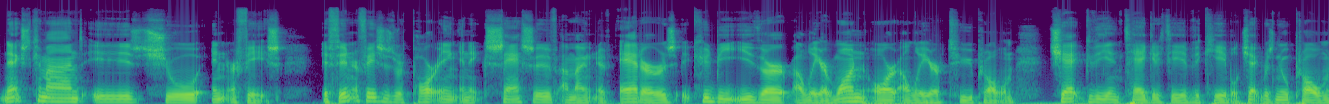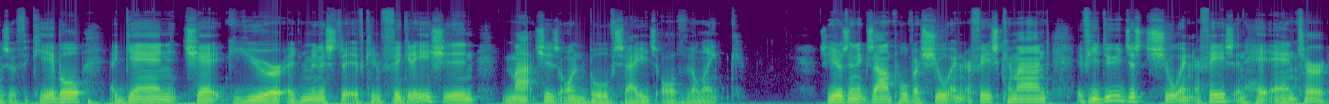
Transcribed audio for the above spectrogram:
Next command is show interface. If the interface is reporting an excessive amount of errors, it could be either a layer 1 or a layer 2 problem. Check the integrity of the cable. Check there's no problems with the cable. Again, check your administrative configuration matches on both sides of the link. So here's an example of a show interface command. If you do just show interface and hit enter,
